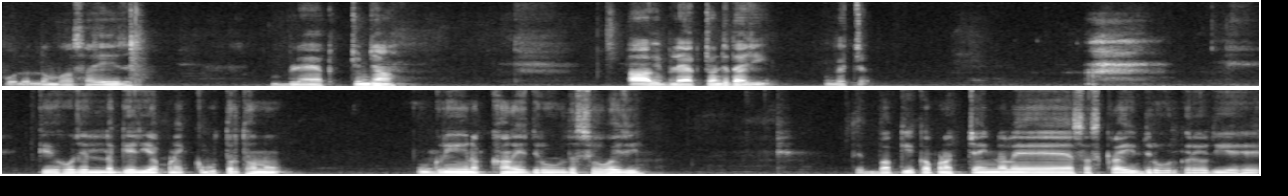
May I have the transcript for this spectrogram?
ਫੁੱਲ ਲੰਬਾ ਸਾਈਜ਼ ਬਲੈਕ ਚੁੰਝਾਂ। ਆ ਵੀ ਬਲੈਕ ਚੁੰਝ ਦਾ ਜੀ, ਵਿੱਚ ਕਿਹੋ ਜਿਹੇ ਲੱਗੇ ਜੀ ਆਪਣੇ ਕਬੂਤਰ ਤੁਹਾਨੂੰ। ਗ੍ਰੀਨ ਅੱਖਾਂ ਦੇ ਜਰੂਰ ਦੱਸਿਓ ਬਾਈ ਜੀ। ਤੇ ਬਾਕੀ ਇੱਕ ਆਪਣਾ ਚੈਨਲ ਹੈ, ਸਬਸਕ੍ਰਾਈਬ ਜਰੂਰ ਕਰਿਓ ਜੀ ਇਹ।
